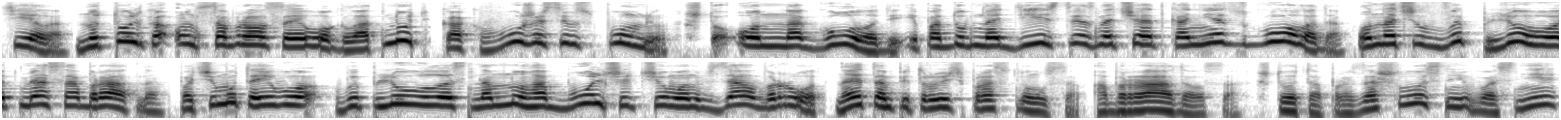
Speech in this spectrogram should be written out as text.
тело. Но только он собрался его глотнуть, как в ужасе вспомнил, что он на голоде, и подобное действие означает конец голода. Он начал выплевывать мясо обратно. Почему-то его выплевывалось намного больше, чем он взял в рот. На этом Петрович проснулся, обрадовался, что это произошло с ним во сне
